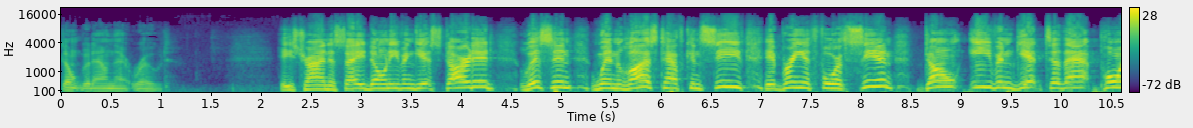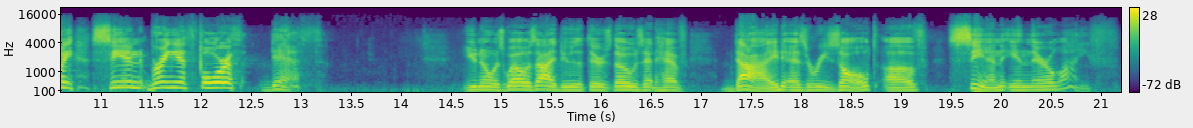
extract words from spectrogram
don't go down that road. He's trying to say, don't even get started. Listen, when lust hath conceived, it bringeth forth sin. Don't even get to that point. Sin bringeth forth death. You know as well as I do that there's those that have died as a result of sin in their life.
